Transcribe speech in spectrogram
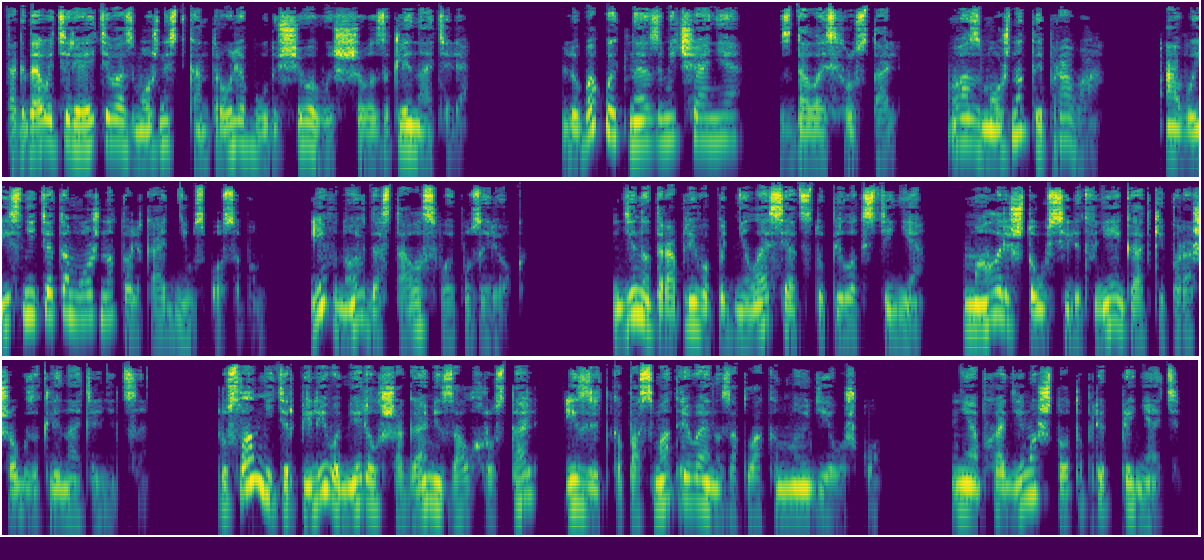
Тогда вы теряете возможность контроля будущего высшего заклинателя. Любопытное замечание, сдалась Хрусталь. Возможно, ты права. А выяснить это можно только одним способом. И вновь достала свой пузырек. Дина торопливо поднялась и отступила к стене. Мало ли что усилит в ней гадкий порошок заклинательницы. Руслан нетерпеливо мерил шагами зал Хрусталь, изредка посматривая на заплаканную девушку. «Необходимо что-то предпринять», —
